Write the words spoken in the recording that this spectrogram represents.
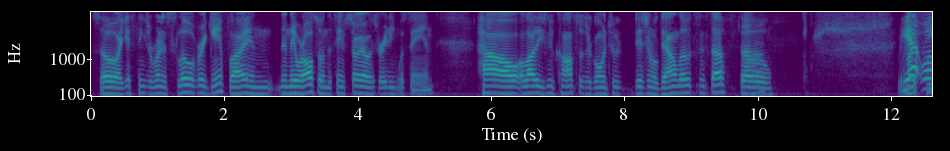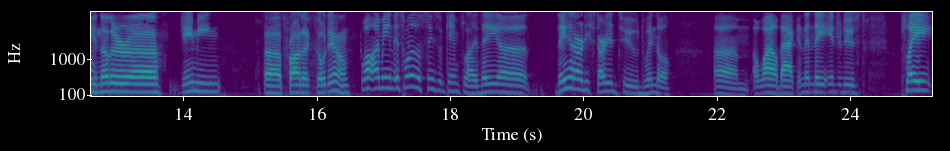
So I guess things are running slow over at GameFly, and then they were also in the same story I was reading was saying how a lot of these new consoles are going to digital downloads and stuff. So we Yeah, might well- see another uh, gaming uh, product go down. Well, I mean, it's one of those things with GameFly. They uh, they had already started to dwindle um, a while back, and then they introduced play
